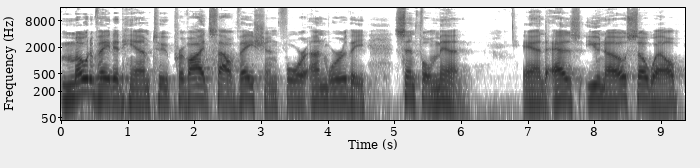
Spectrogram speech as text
motivated him to provide salvation for unworthy, sinful men. And as you know so well,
